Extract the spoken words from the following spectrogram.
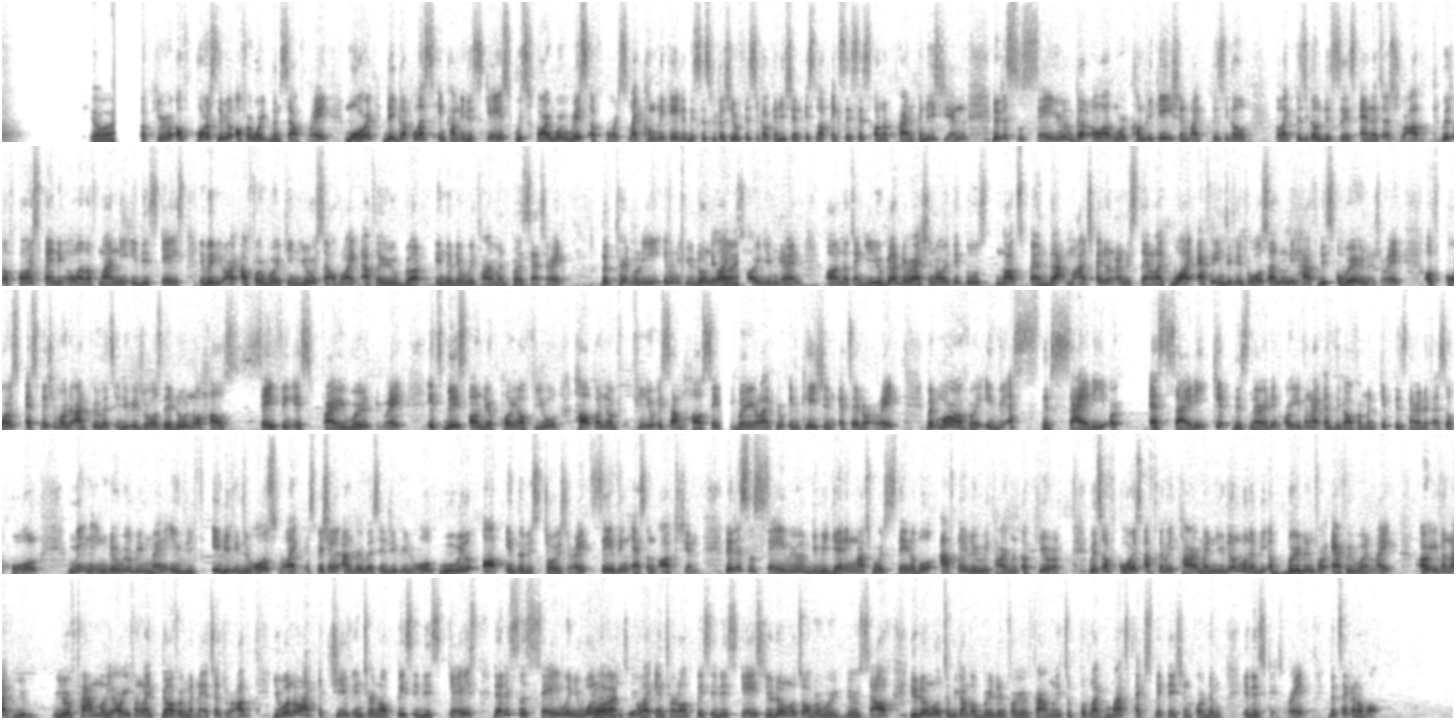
occur, of course, they will overwork themselves, right? More, they got less income in this case, with far more risk, of course, like complicated disease because your physical condition is not exists on a prime condition. That is to say, you will get a lot more complication, like physical, like physical disease and etc. With of course spending a lot of money in this case, even you are overworking yourself, right? After you got into the retirement process, right? But thirdly, even if you don't buy this argument, uh, no thank you, you got the rationality to not spend that much. I don't understand like why every individual suddenly have this awareness, right? Of course, especially for the unprivileged individuals, they don't know how saving is very worth it, right? It's based on their point of view. How point of view is somehow saved by like your education, etc., right? But moreover, if we as the society or as society keep this narrative or even like as the government keep this narrative as a whole meaning there will be many individuals like especially unprivileged individuals who will opt into this choice right? Saving as an option. That is to say we will be getting much more sustainable after the retirement occur which of course after retirement you don't want to be a burden for everyone like or even like you, your family or even like government etc you want to like achieve internal peace in this case. That is to say when you want to achieve like internal peace in this case you don't want to overwork yourself. You don't want to become a burden for your family to put like much expectation for them in this case, right? But second of all,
